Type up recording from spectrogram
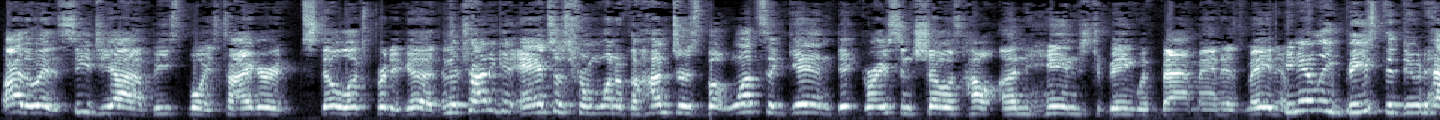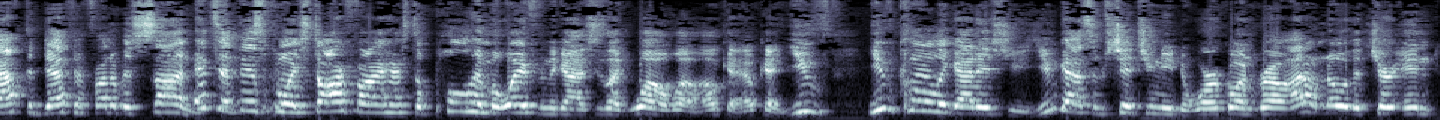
By the way, the CGI on Beast Boy's tiger still looks pretty good. And they're trying to get answers from one of the hunters, but once again, Dick Grayson shows how unhinged being with Batman has made him. He nearly beats the dude half to death in front of his son. It's at this point Starfire has to pull him away from the guy. She's like, whoa, whoa, okay, okay, you've You've clearly got issues. You've got some shit you need to work on, bro. I don't know that you're in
